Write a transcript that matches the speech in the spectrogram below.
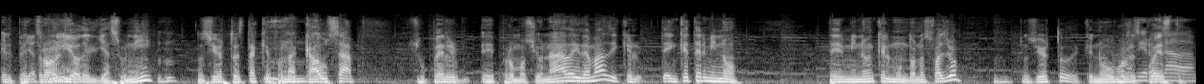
el petróleo del Yasuní? ¿No es cierto? Esta que fue una causa súper eh, promocionada y demás. ¿Y que, en qué terminó? Terminó en que el mundo nos falló. ¿No es cierto? De que no hubo No respuesta.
